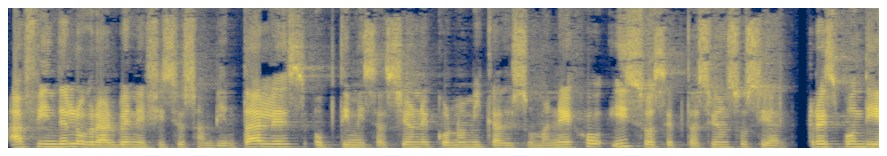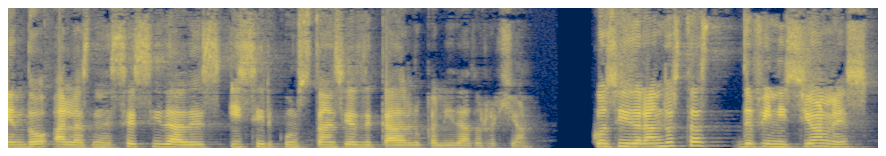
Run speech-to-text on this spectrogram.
a fin de lograr beneficios ambientales, optimización económica de su manejo y su aceptación social, respondiendo a las necesidades y circunstancias de cada localidad o región. Considerando estas definiciones,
